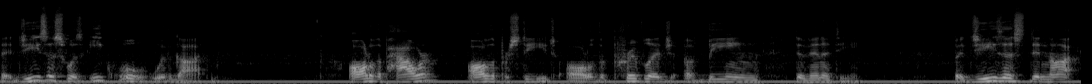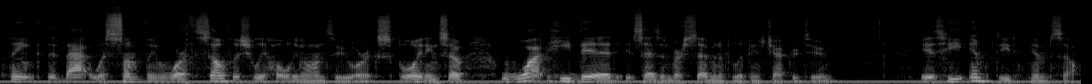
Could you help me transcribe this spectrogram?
that Jesus was equal with God all of the power, all of the prestige, all of the privilege of being divinity. But Jesus did not think that that was something worth selfishly holding on to or exploiting. So, what he did, it says in verse 7 of Philippians chapter 2, is he emptied himself.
